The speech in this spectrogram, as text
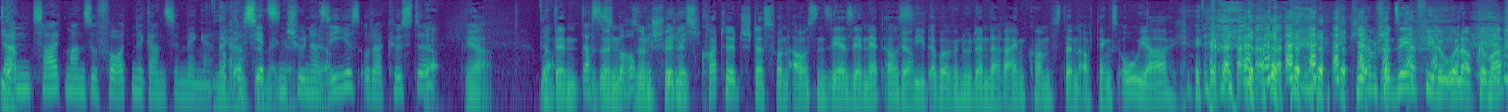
Dann ja. zahlt man sofort eine ganze Menge. Eine Ob ganze das jetzt Menge. ein schöner ja. See ist oder Küste. Ja. ja. Und ja. dann das so ein, so ein schönes billig. Cottage, das von außen sehr, sehr nett aussieht, ja. aber wenn du dann da reinkommst, dann auch denkst, oh ja, hier haben schon sehr viele Urlaub gemacht.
